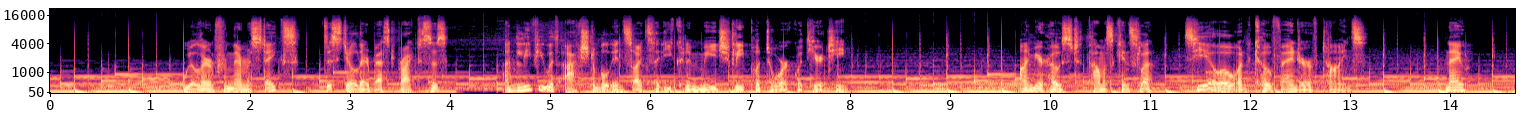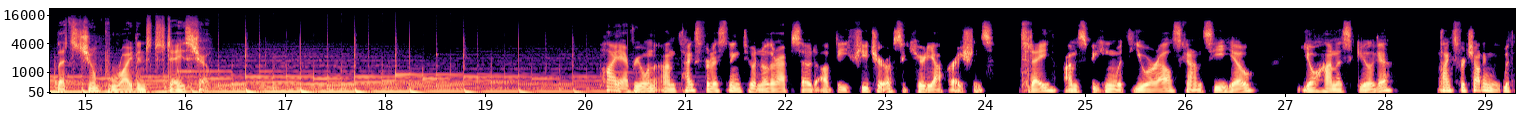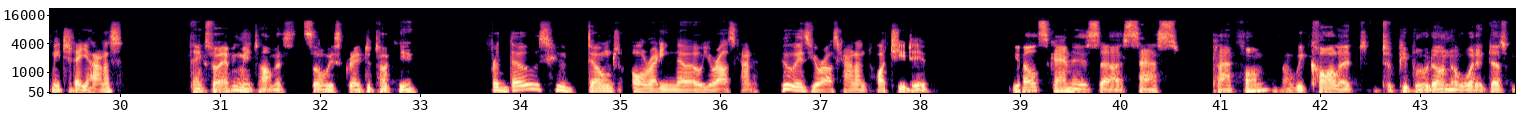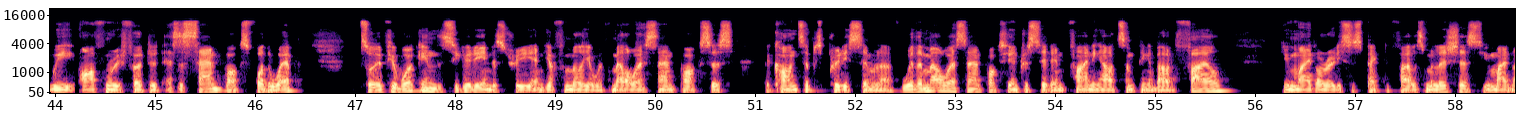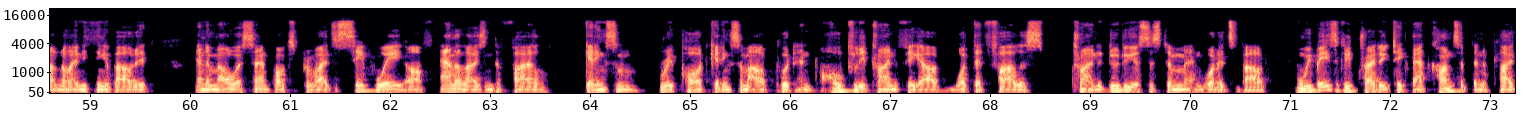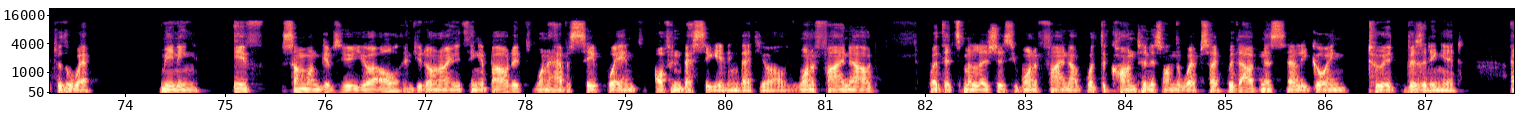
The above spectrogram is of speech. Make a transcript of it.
We'll learn from their mistakes, distill their best practices, and leave you with actionable insights that you can immediately put to work with your team. I'm your host, Thomas Kinsella, COO and co founder of Tines. Now, let's jump right into today's show. Hi, everyone, and thanks for listening to another episode of the Future of Security Operations. Today, I'm speaking with URL Scan CEO, Johannes Gilger. Thanks for chatting with me today, Johannes. Thanks for having me, Thomas. It's always great to talk to you. For those who don't already know URLscan, who is URLscan and what do you do? URLscan is a SaaS platform. Uh, we call it, to people who don't know what it does, we often refer to it as a sandbox for the web. So if you're working in the security industry and you're familiar with malware sandboxes, the concept is pretty similar. With a malware sandbox, you're interested in finding out something about a file. You might already suspect the file is malicious. You might not know anything about it. And a malware sandbox provides a safe way of analyzing the file, getting some report, getting some output, and hopefully trying to figure out what that file is trying to do to your system and what it's about. And we basically try to take that concept and apply it to the web, meaning if someone gives you a URL and you don't know anything about it, you want to have a safe way of investigating that URL. You want to find out whether it's malicious. You want to find out what the content is on the website without necessarily going to it, visiting it.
